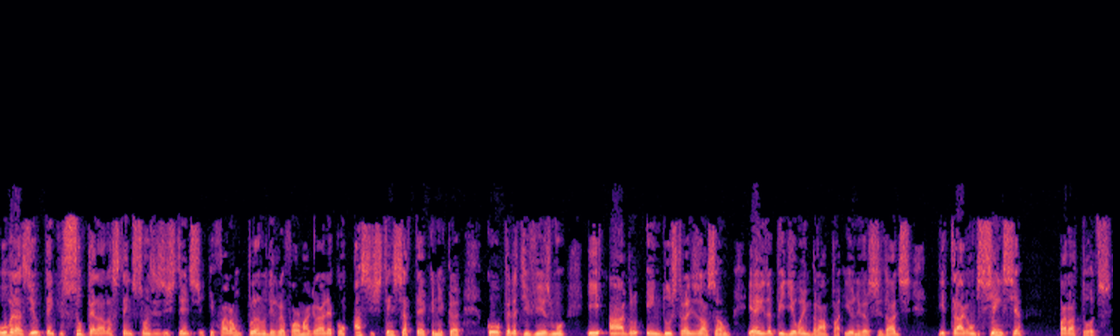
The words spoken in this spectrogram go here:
o Brasil tem que superar as tensões existentes e que fará um plano de reforma agrária com assistência técnica, cooperativismo e agroindustrialização. E ainda pediu à Embrapa e universidades que tragam ciência para todos.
